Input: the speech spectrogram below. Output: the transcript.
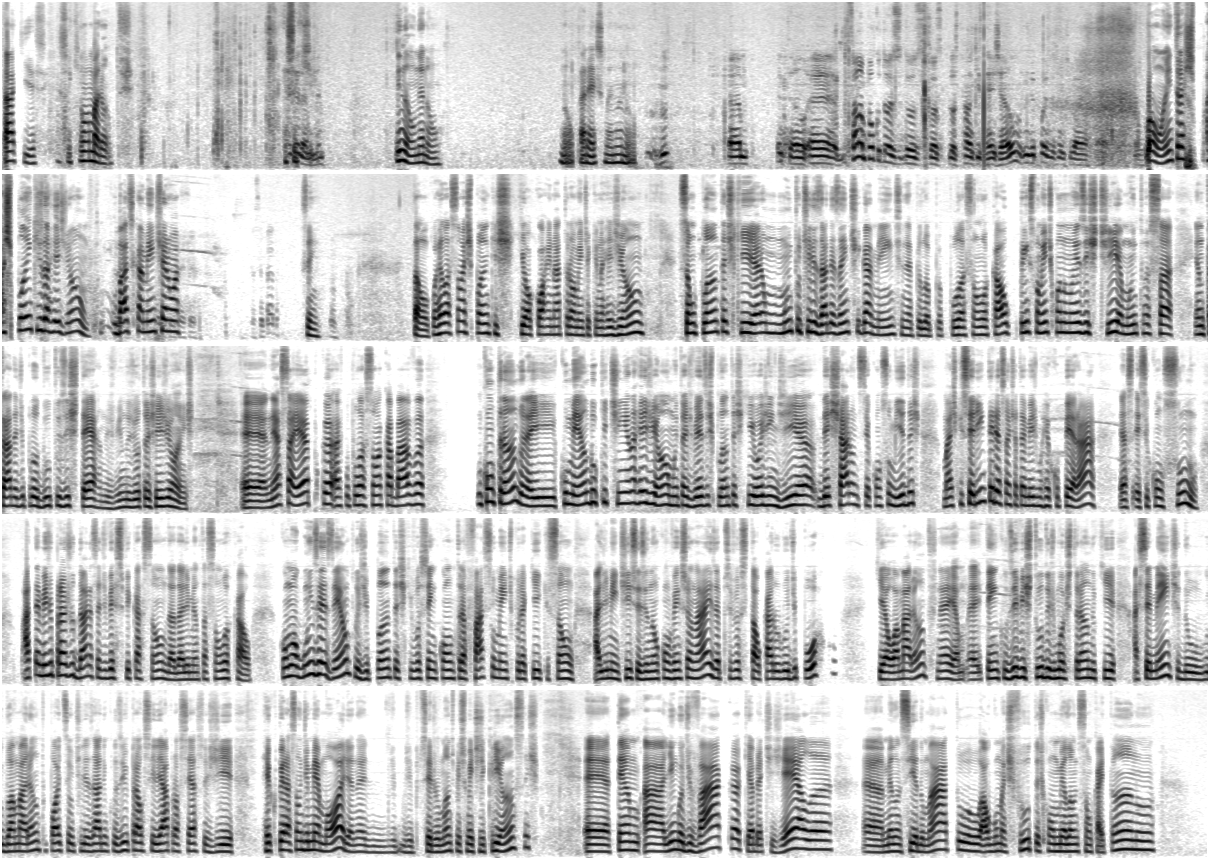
Ah, aqui, esse, esse aqui é um amarantos. Esse aqui. E não, né não. Não, parece, mas não é não. Um, então, é, fala um pouco dos, dos, dos, dos punks da região e depois a gente vai... Bom, entre as, as punks da região, basicamente eram... Está sentado? Sim. Então, com relação às punks que ocorrem naturalmente aqui na região, são plantas que eram muito utilizadas antigamente né, pela população local, principalmente quando não existia muito essa entrada de produtos externos, vindos de outras regiões. É, nessa época, a população acabava encontrando né, e comendo o que tinha na região, muitas vezes plantas que hoje em dia deixaram de ser consumidas, mas que seria interessante até mesmo recuperar esse consumo, até mesmo para ajudar nessa diversificação da, da alimentação local. Como alguns exemplos de plantas que você encontra facilmente por aqui, que são alimentícias e não convencionais, é possível citar o caruru de porco, que é o amaranto, né? É, é, tem inclusive estudos mostrando que a semente do, do amaranto pode ser utilizada inclusive para auxiliar processos de recuperação de memória né? de, de seres humanos, principalmente de crianças. É, tem a língua de vaca, quebra-tigela, é, melancia do mato, algumas frutas como o melão de São Caetano.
